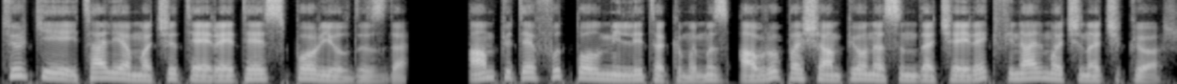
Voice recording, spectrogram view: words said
Türkiye-İtalya maçı TRT Spor Yıldız'da. Ampute futbol milli takımımız, Avrupa Şampiyonası'nda çeyrek final maçına çıkıyor.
